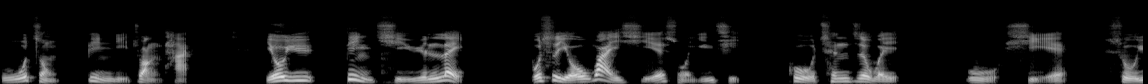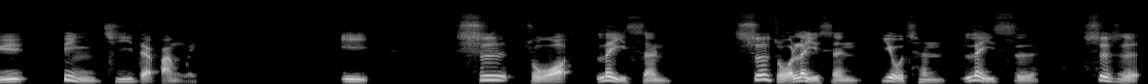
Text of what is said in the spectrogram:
五种病理状态，由于病起于内，不是由外邪所引起，故称之为五邪，属于病机的范围。一湿浊内生，湿浊内生又称内湿，是指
